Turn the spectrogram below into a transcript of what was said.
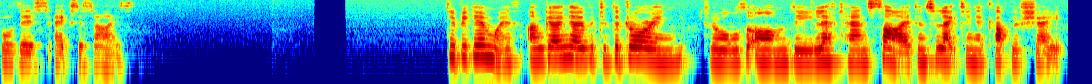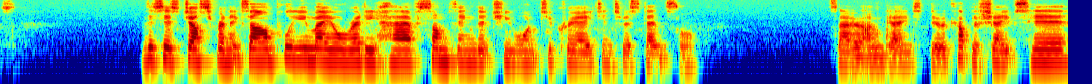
for this exercise. To begin with, I'm going over to the drawing tools on the left hand side and selecting a couple of shapes. This is just for an example. You may already have something that you want to create into a stencil. So I'm going to do a couple of shapes here.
